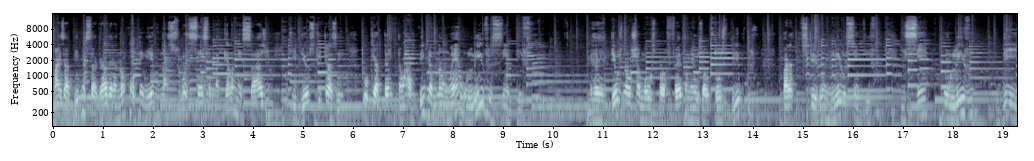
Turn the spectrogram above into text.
Mas a Bíblia Sagrada ela não contém erro na sua essência, naquela mensagem que Deus quis trazer. Porque até então a Bíblia não é um livro científico. É, Deus não chamou os profetas nem os autores bíblicos para escrever um livro científico, e sim um livro de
